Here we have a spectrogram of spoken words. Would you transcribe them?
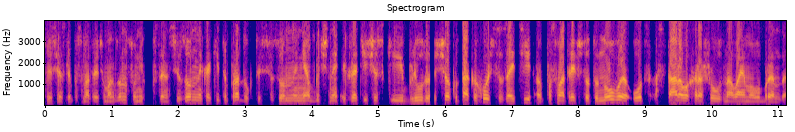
То есть если посмотреть у Макдональдса, у них постоянно сезонные какие-то продукты, сезонные необычные экзотические блюда. Человеку так и хочется зайти, э, посмотреть что-то новое от старого, хорошо узнаваемого бренда.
